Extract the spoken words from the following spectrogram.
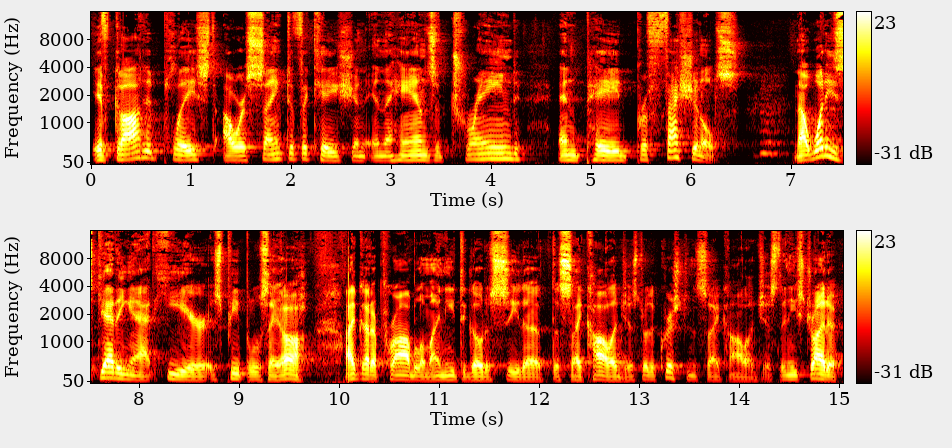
if God had placed our sanctification in the hands of trained and paid professionals. Now, what he's getting at here is people who say, Oh, I've got a problem. I need to go to see the, the psychologist or the Christian psychologist. And he's trying to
